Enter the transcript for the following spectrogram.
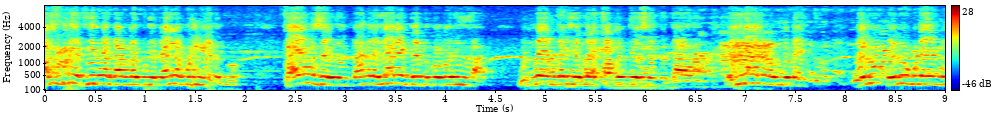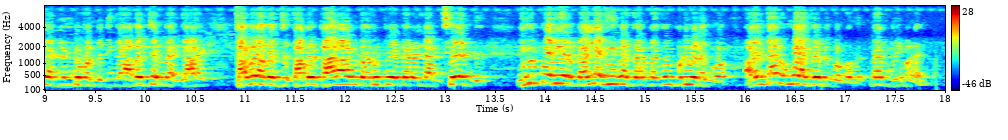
அதுக்குரிய தீர்வை காணக்கூடிய நல்ல முடிவு எடுக்கும் தயவு செய்து நாங்கள் எல்லாரையும் கேட்டுக்கொள்வது இதுதான். உண்மையின்படி எங்களை தமிழ் தேசியத்துக்காக எல்லாரும் ஒன்றிணைந்து ஒரு ஒரு உடையங்களை நின்று கொண்டு நீங்கள் அமைச்சர் என்றால் தமிழ் அமைச்சர் தமிழ் பாராளுமன்ற உறுப்பினர் எல்லாம் சேர்ந்து இதுக்குரிய ஒரு நல்ல தீர்வை காண்பதற்கு முடிவெடுக்கும் அதைத்தான் உங்களை கேட்டுக்கொள்வது. நான் வணக்கம்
